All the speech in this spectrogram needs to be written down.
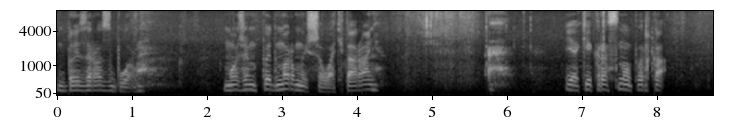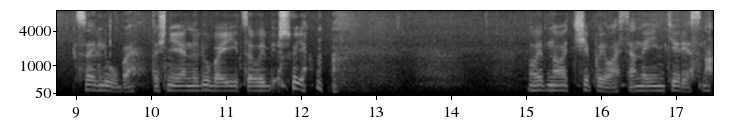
Без розбору. Можемо підмормишувати тарань. Як і красноперка це любе. Точніше, не любе і це вибішує. Видно, відчепилася, неінтересно.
